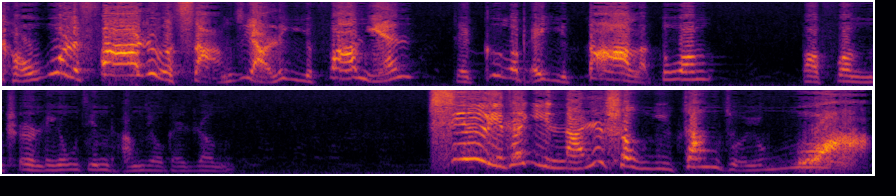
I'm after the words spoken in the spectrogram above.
口窝里发热，嗓子眼里一发黏，这胳膊一耷拉，咣，把凤翅鎏金堂就给扔了。心里头一难受，一张嘴，哇，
